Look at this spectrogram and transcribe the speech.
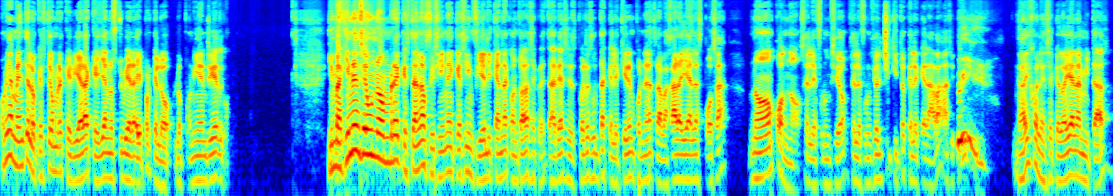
Obviamente lo que este hombre quería era que ella no estuviera ahí porque lo, lo ponía en riesgo. Imagínense un hombre que está en la oficina y que es infiel y que anda con todas las secretarias y después resulta que le quieren poner a trabajar allá a la esposa. No, pues no, se le frunció, se le frunció el chiquito que le quedaba. Así, ay, híjole, se quedó ahí a la mitad.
